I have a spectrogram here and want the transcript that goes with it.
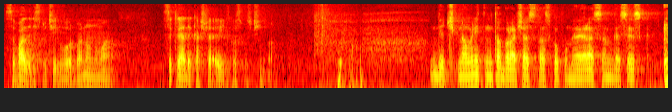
să vadă despre ce e vorba, nu numai să creadă că așa e, că a spus cineva. Deci când am venit în tabăra aceasta, scopul meu era să-mi găsesc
